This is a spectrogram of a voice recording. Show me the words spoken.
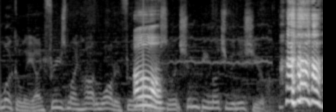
Luckily, I freeze my hot water for oh. so it shouldn't be much of an issue.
